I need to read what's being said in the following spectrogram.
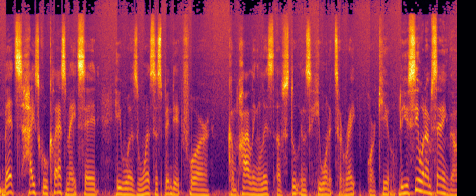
Betts' high school classmate said he was once suspended for compiling lists of students he wanted to rape or kill. Do you see what I'm saying though?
